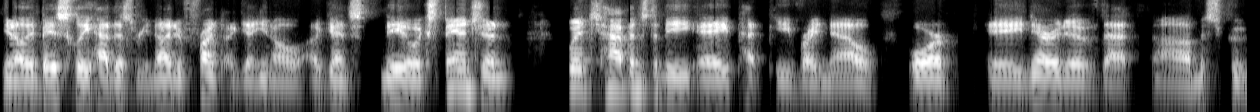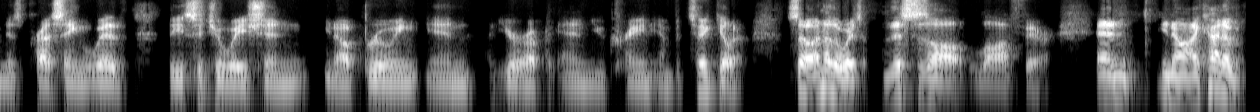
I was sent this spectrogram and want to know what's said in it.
you know, they basically had this united front again, you know, against NATO expansion, which happens to be a pet peeve right now, or a narrative that uh, Mr. Putin is pressing with the situation, you know, brewing in Europe and Ukraine in particular. So, in other words, this is all lawfare. And you know, I kind of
